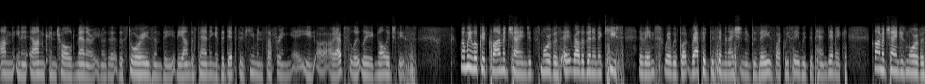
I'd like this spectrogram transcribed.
un, in an uncontrolled manner. You know, the, the stories and the, the understanding of the depth of human suffering, eh, I absolutely acknowledge this. When we look at climate change, it's more of a, eh, rather than an acute event where we've got rapid dissemination of disease like we see with the pandemic, climate change is more of a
